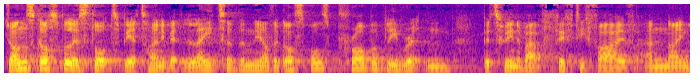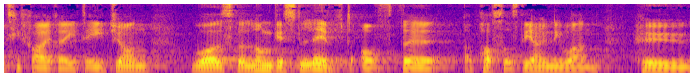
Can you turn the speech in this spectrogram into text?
John's Gospel is thought to be a tiny bit later than the other Gospels, probably written between about 55 and 95 AD. John was the longest lived of the apostles, the only one who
